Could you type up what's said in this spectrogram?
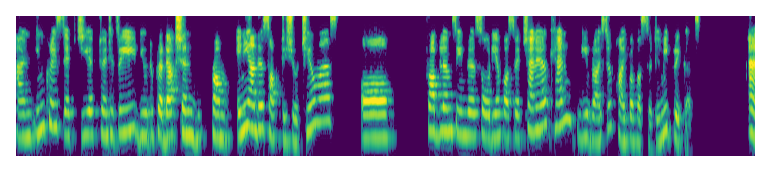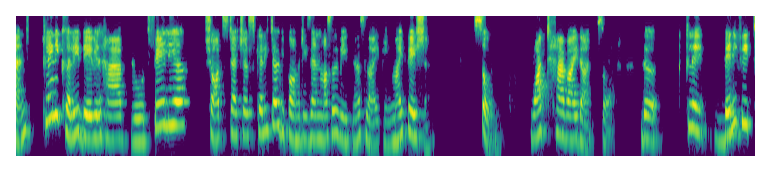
and increased FGF23 due to production from any other soft tissue tumors or problems in the sodium phosphate channel can give rise to hyperphosphatemic rickets. And clinically, they will have growth failure, short stature, skeletal deformities, and muscle weakness like in my patient. So what have I done? So the benefit,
